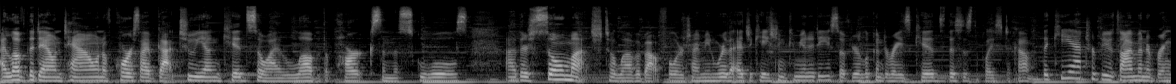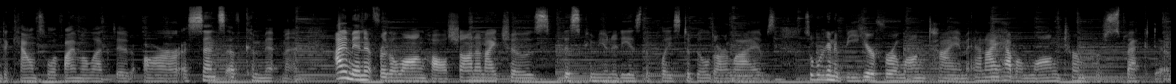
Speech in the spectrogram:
I love the downtown. Of course, I've got two young kids, so I love the parks and the schools. Uh, there's so much to love about Fullerton. I mean, we're the education community, so if you're looking to raise kids, this is the place to come. The key attributes I'm going to bring to council if I'm elected are a sense of commitment. I'm in it for the long haul. Sean and I chose this community as the place to build our lives, so we're going to be here for a long time, and I have a long-term perspective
